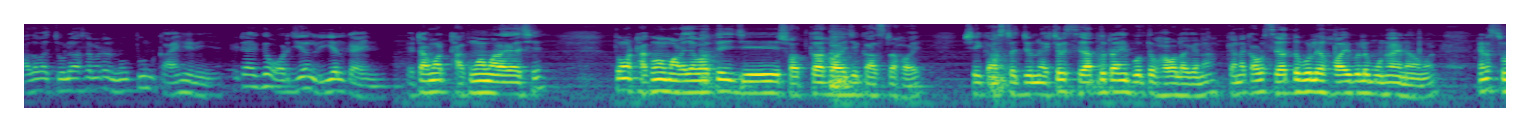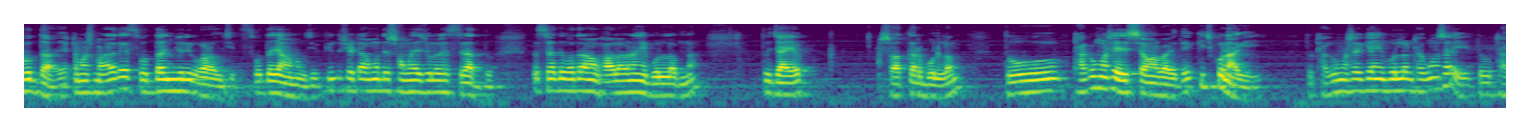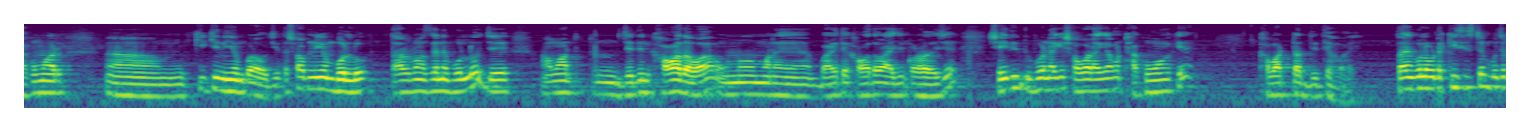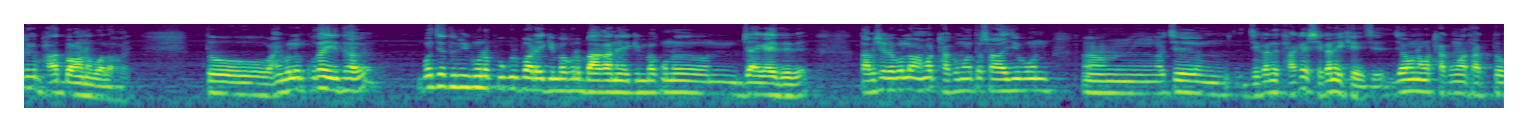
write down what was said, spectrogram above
আজ আবার চলে আসলাম একটা নতুন কাহিনী নিয়ে। এটা একদম অরিজিনাল রিয়েল কাহিনী। এটা আমার ঠাকুমা মারা গেছে। তো আমার ঠাকুমা মারা যাওয়াতেই যে সৎকার হয়, যে কাজটা হয়, সেই কাজটার জন্য অ্যাকচুয়ালি শ্রাদ্ধটা আমি বলতে ভালো লাগে না। কেন কারোর শ্রাদ্ধ বলে হয় বলে মনে হয় না আমার। কেন শ্রদ্ধা, একটা মানুষ মারা গেলে শ্রদ্ধাঞ্জলি করা উচিত, শ্রদ্ধা জানানো উচিত। কিন্তু সেটা আমাদের সমাজে চলে আসে শ্রাদ্ধ। তো শ্রাদ্ধ কথাটা আমার ভালো লাগে না, আমি বললাম না। তো যাই হোক, সৎকার বললাম। তো ঠাকুরমশাই এসছে আমার বাড়িতে কিছুক্ষণ আগেই। তো ঠাকুরমশাইকে আমি বললাম, ঠাকুরমশাই, তো ঠাকুমার কি কি নিয়ম করা উচিত? সব নিয়ম বলল। তার মাঝখানে বলল যে, আমার যেদিন খাওয়া দাওয়া অন্য মানে বাড়িতে খাওয়া দাওয়ার আয়োজন করা হয়েছে সেই দিন দুপুরে নাকি সবার আগে আমার ঠাকুমাকে খাবারটা দিতে হয়। তো আমি বললাম, ওটা কী সিস্টেম বলছে, ওটাকে ভাত বানানো বলা হয়। তো আমি বললাম, কোথায় দিতে হবে? বলছে, তুমি কোনো পুকুর পাড়ে কিংবা কোনো বাগানে কিংবা কোনো জায়গায় দেবে। তা আমি সেটা বললাম আমার ঠাকুমা তো সারা জীবন হচ্ছে যেখানে থাকে সেখানেই খেয়েছে। যেমন আমার ঠাকুমা থাকতো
